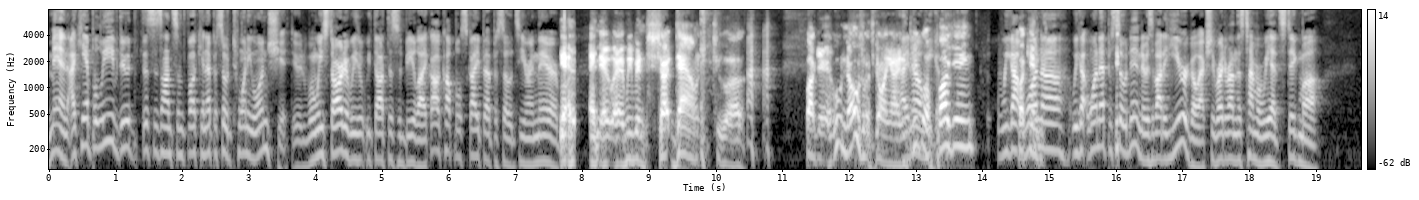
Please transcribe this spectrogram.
Man, I can't believe, dude, that this is on some fucking episode 21 shit, dude. When we started, we, we thought this would be like oh, a couple Skype episodes here and there. but- Yeah, and uh, we've been shut down to uh, fucking who knows what's going on. I know, People are got- bugging. We got Fucking- one. Uh, we got one episode in. It was about a year ago, actually, right around this time where we had Stigma.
